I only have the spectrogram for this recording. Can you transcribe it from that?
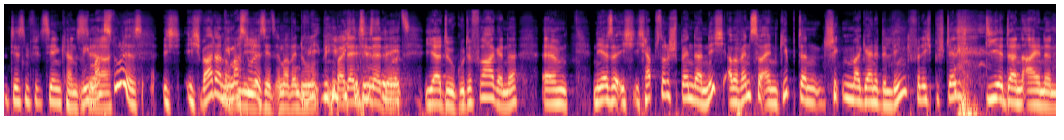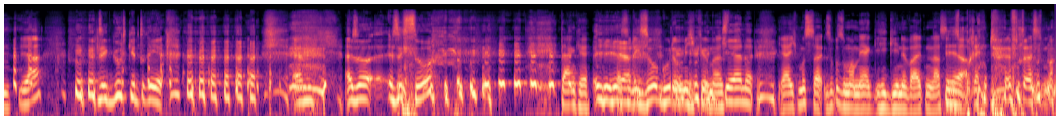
desinfizieren kannst. Wie ja. machst du das? Ich, ich war da noch Wie machst nie. du das jetzt immer, wenn du Wie- wie- bei deinen Tinder-Dates? Ja, du, gute Frage, ne? Ähm, nee, also ich, ich habe so einen Spender nicht, aber wenn es so einen gibt, dann schick mir mal gerne den Link, vielleicht bestelle ich dir dann einen, ja? den gut gedreht. ähm, also es ist so, Danke, Ja. dass du dich so gut um mich kümmerst. gerne, Ja, ich muss da sowieso mal mehr Hygiene walten lassen. Ja. Es brennt öfters mal.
